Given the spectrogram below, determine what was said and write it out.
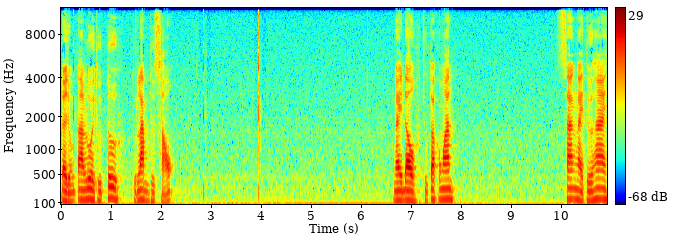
Để chúng ta nuôi thứ tư, thứ năm, thứ sáu. Ngày đầu chúng ta không ăn. Sang ngày thứ hai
